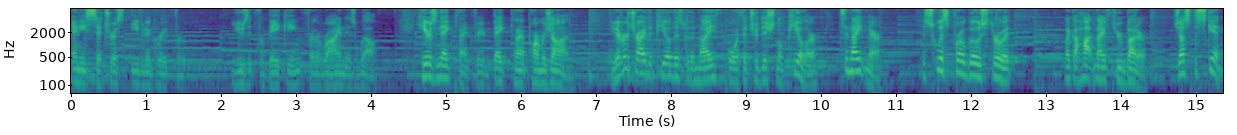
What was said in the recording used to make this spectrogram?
any citrus, even a grapefruit. Use it for baking for the rind as well. Here's an eggplant for your eggplant parmesan. If you've ever tried to peel this with a knife or with a traditional peeler, it's a nightmare. The Swiss Pro goes through it like a hot knife through butter, just the skin.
